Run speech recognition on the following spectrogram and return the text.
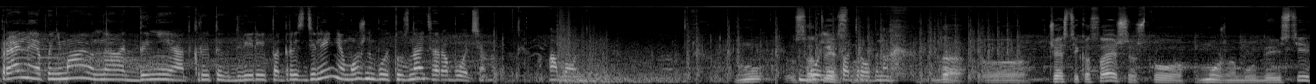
Правильно я понимаю, на дне открытых дверей подразделения можно будет узнать о работе ОМОН Ну, более подробно. Да, э, части касающиеся, что можно будет довести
